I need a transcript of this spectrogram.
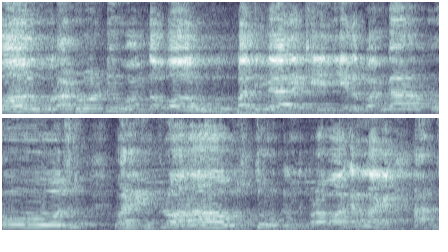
బారువులు అటువంటి వంద బారువులు. పదివేల కేజీల బంగారం రోజు వాళ్ళ ఇంట్లో అలా వస్తూ ఉంటుంది ప్రభాకర్ లాగా. అంత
